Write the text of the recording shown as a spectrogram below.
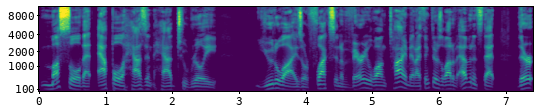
muscle that Apple hasn't had to really utilize or flex in a very long time. And I think there's a lot of evidence that they're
